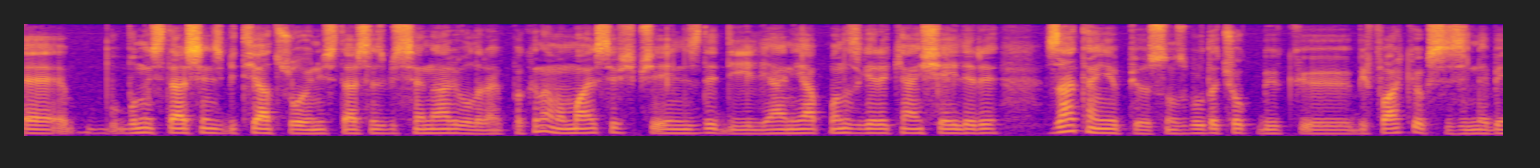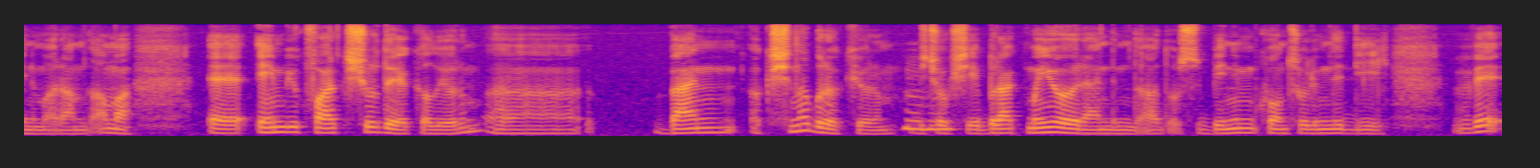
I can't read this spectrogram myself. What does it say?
e, bunu isterseniz bir tiyatro oyunu isterseniz bir senaryo olarak bakın ama maalesef hiçbir şey elinizde değil. Yani yapmanız gereken şeyleri zaten yapıyorsunuz. Burada çok büyük e, bir fark yok sizinle benim aramda ama e, en büyük farkı şurada yakalıyorum. E, ben akışına bırakıyorum birçok şeyi. Bırakmayı öğrendim daha doğrusu. Benim kontrolümde değil. Ve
